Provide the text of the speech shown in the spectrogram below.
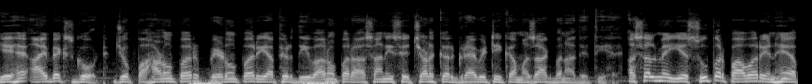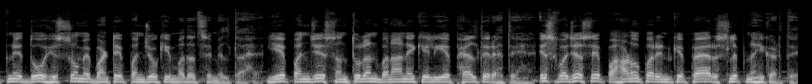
ये है आइबेक्स गोट, जो पहाड़ों पर, पेड़ों पर या फिर दीवारों पर आसानी से चढ़कर ग्रेविटी का मज़ाक बना देती है। असल में ये सुपर पावर इन्हें अपने दो हिस्सों में बंटे पंजों की मदद से मिलता है। ये पंजे संतुलन बनाने के लिए फैलते रहते हैं। इस वजह से पहाड़ों पर इनके पैर स्लिप नहीं करते,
